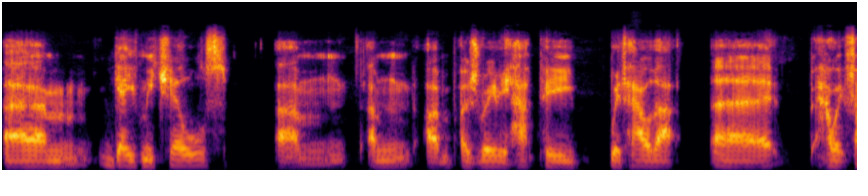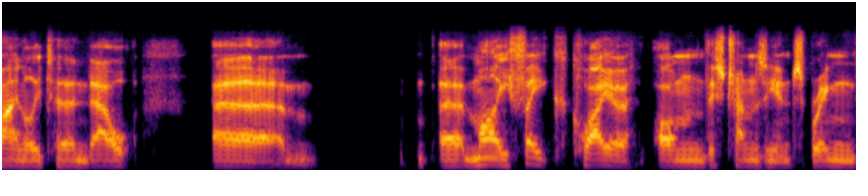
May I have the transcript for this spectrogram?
Um, gave me chills, um, and I was really happy with how that uh, how it finally turned out. Um, uh, my fake choir on this transient spring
